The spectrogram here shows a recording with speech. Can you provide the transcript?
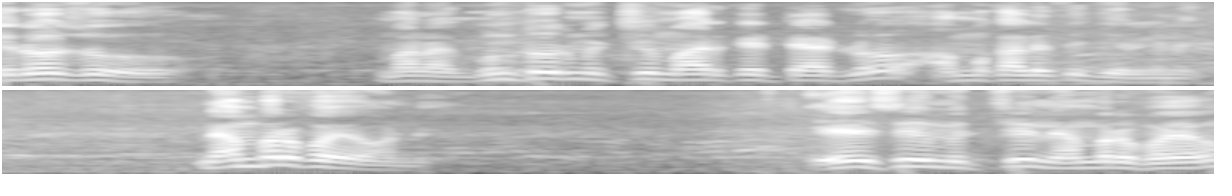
ఈరోజు మన గుంటూరు మిర్చి మార్కెట్ యార్డ్లో అమ్మకాలు అయితే జరిగినాయి. నెంబర్ ఫైవ్ అండి. ఏసీ మిర్చి నెంబర్ ఫైవ్.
